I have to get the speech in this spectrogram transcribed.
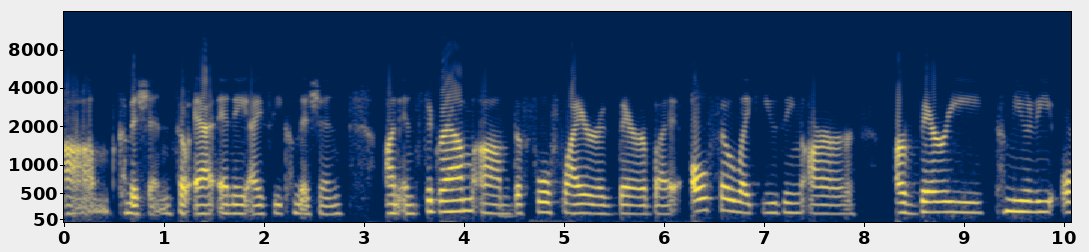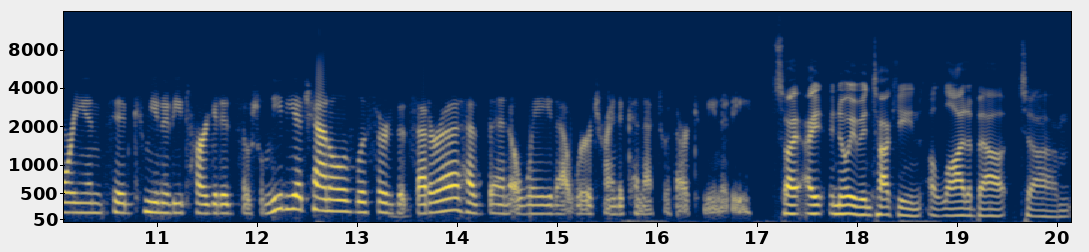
um, Commission. So at NAIC Commission on Instagram. Um, the full flyer is there, but also like using our our very community oriented, community targeted social media channels, listservs, et cetera, has been a way that we're trying to connect with our community. So I, I know we've been talking a lot about um,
